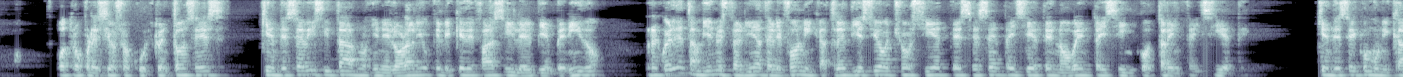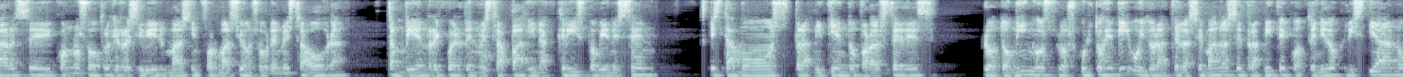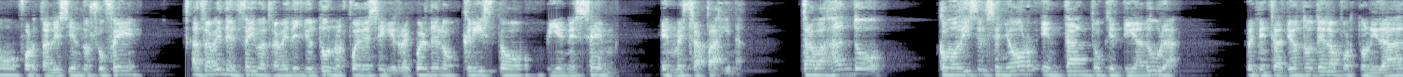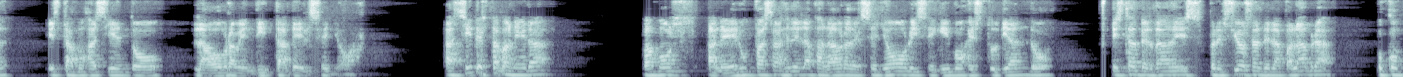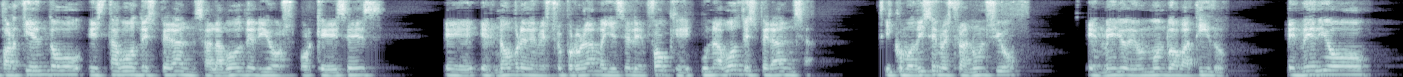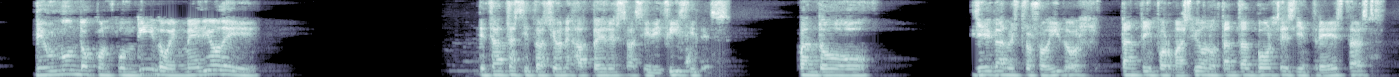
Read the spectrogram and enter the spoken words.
otro precioso culto. Entonces, quien desea visitarnos y en el horario que le quede fácil es bienvenido. Recuerde también nuestra línea telefónica 318-767-9537. Quien desee comunicarse con nosotros y recibir más información sobre nuestra obra, también recuerde nuestra página Cristo Viene Zen. Estamos transmitiendo para ustedes los domingos los cultos en vivo y durante la semana se transmite contenido cristiano, fortaleciendo su fe. A través del Facebook, a través de YouTube nos puede seguir. Recuérdelo, Cristo Viene Zen en nuestra página trabajando Como dice el Señor, en tanto que el día dura, pues mientras Dios nos dé la oportunidad, estamos haciendo la obra bendita del Señor. Así de esta manera, vamos a leer un pasaje de la palabra del Señor y seguimos estudiando estas verdades preciosas de la palabra o compartiendo esta voz de esperanza, la voz de Dios, porque ese es eh, el nombre de nuestro programa y es el enfoque, una voz de esperanza. Y como dice nuestro anuncio, en medio de un mundo abatido, en medio de un mundo confundido, en medio de, de tantas situaciones adversas y difíciles, cuando llega a nuestros oídos tanta información o tantas voces y entre estas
